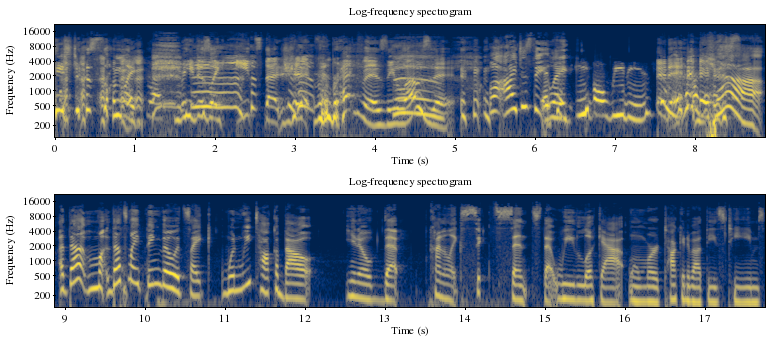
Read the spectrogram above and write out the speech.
he's just some like he just like eats that shit for breakfast. He loves it. well, I just think It's like his evil Wheaties. yeah, that that's my thing though. It's like when we talk about you know that kind of like sixth sense that we look at when we're talking about these teams.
